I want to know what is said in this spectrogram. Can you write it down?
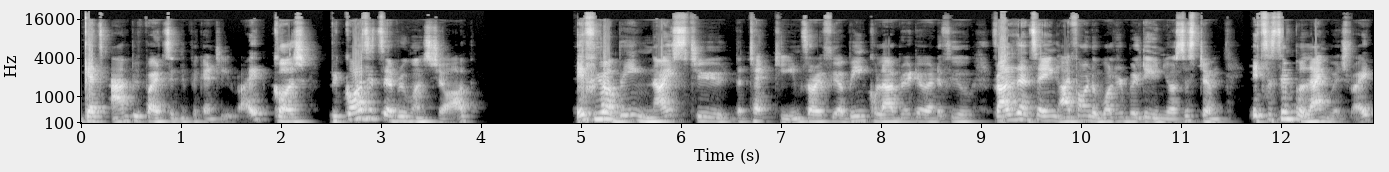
gets amplified significantly, right? Because because it's everyone's job, if you are being nice to the tech teams or if you are being collaborative and if you rather than saying i found a vulnerability in your system it's a simple language, right?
